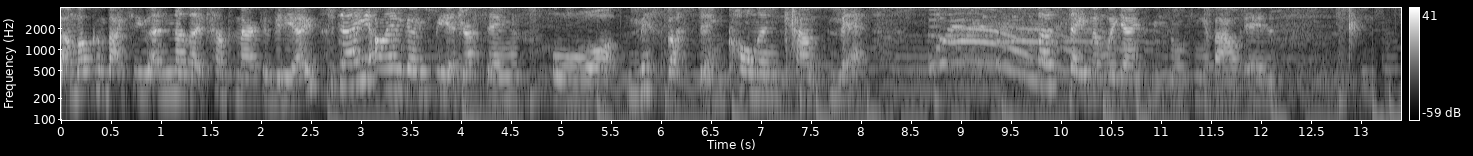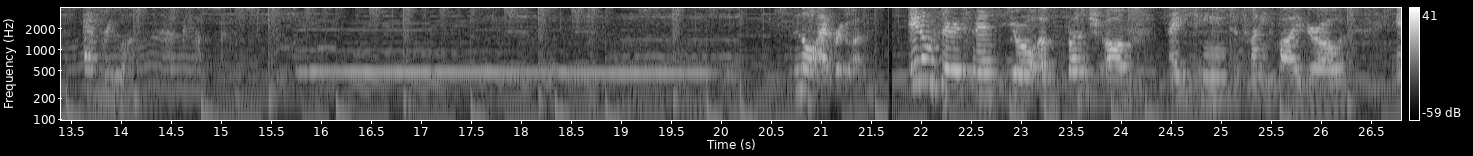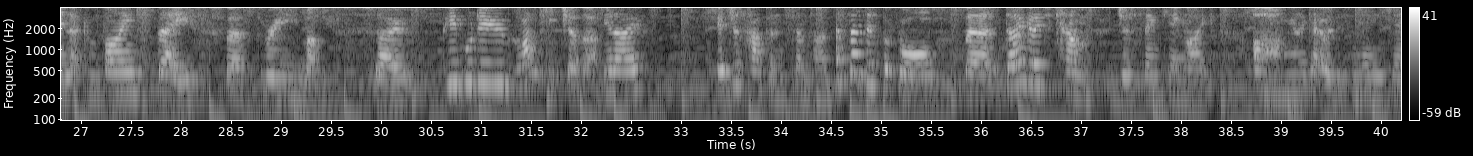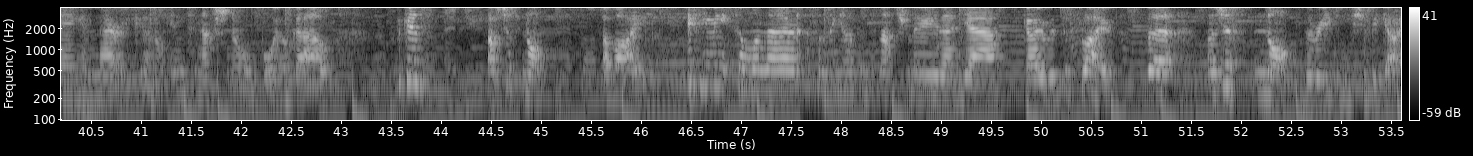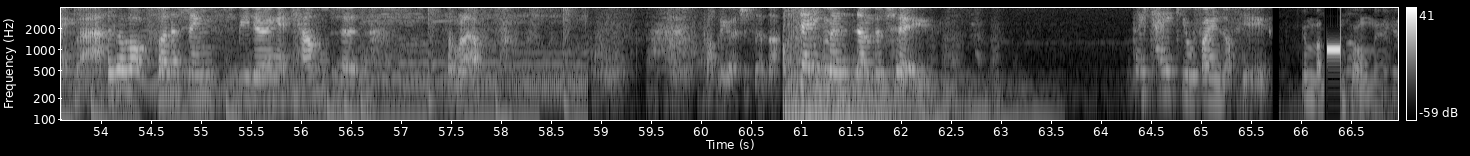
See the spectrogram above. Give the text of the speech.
and welcome back to another Camp America video. Today I am going to be addressing or myth busting common camp myths. First statement we're going to be talking about is everyone hooks up. Not everyone. In all seriousness, you're a bunch of 18 to 25 year olds in a confined space for three months. So people do like each other, you know? It just happens sometimes. I've said this before, but don't go to camp just thinking like, oh, I'm gonna get with this amazing American or international boy or girl, because that's just not a vibe. If you meet someone there and something happens naturally, then yeah, go with the flow. But that's just not the reason you should be going there. There's a lot funner things to be doing at camp than someone else. Can't I just said that. Statement number two. They take your phones off you. Give me my phone, man.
